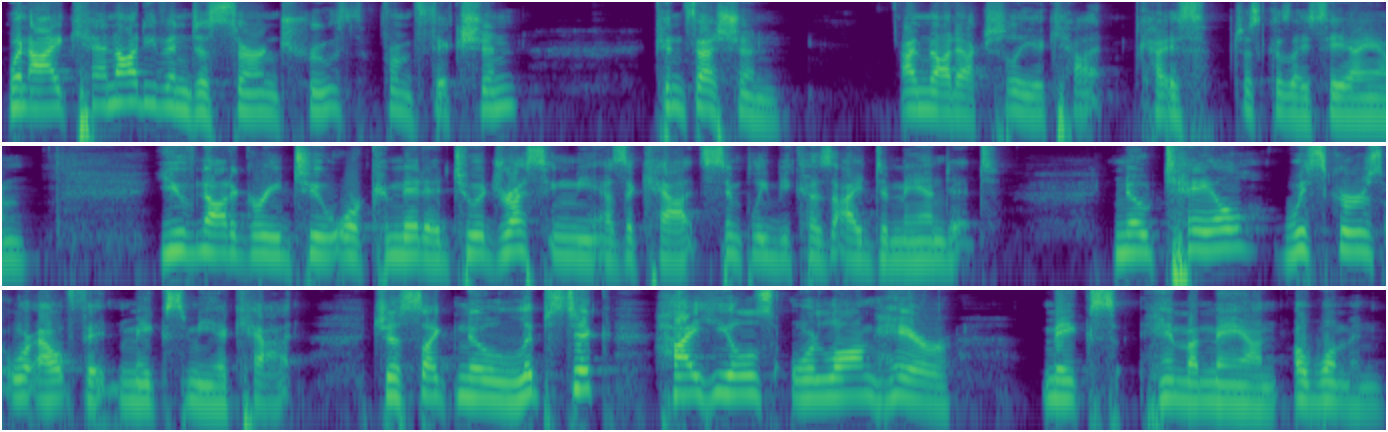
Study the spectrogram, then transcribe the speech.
when I cannot even discern truth from fiction? Confession. I'm not actually a cat, guys, just because I say I am. You've not agreed to or committed to addressing me as a cat simply because I demand it. No tail, whiskers, or outfit makes me a cat, just like no lipstick, high heels, or long hair makes him a man, a woman.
